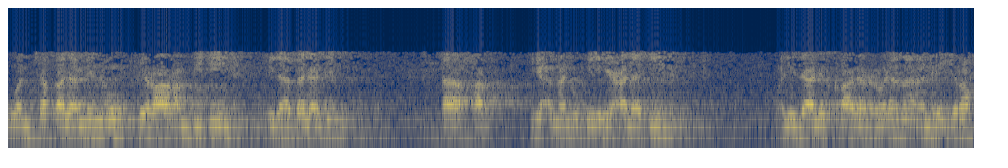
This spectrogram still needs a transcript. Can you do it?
وانتقل منه فرارا بدينه إلى بلد آخر يأمن فيه على دينه. ولذلك قال العلماء الهجرة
